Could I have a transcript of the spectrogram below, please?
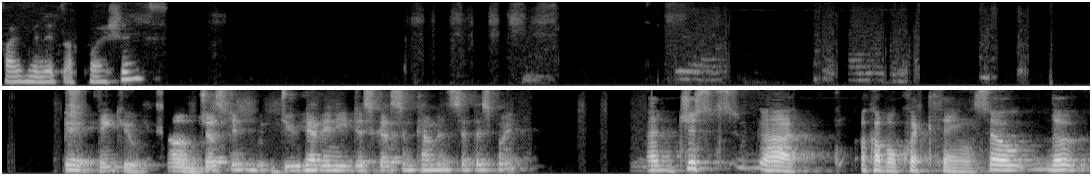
five minutes of questions. Okay, thank you. Um, Justin, do you have any discussion comments at this point? Uh, just uh, a couple quick things. So the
